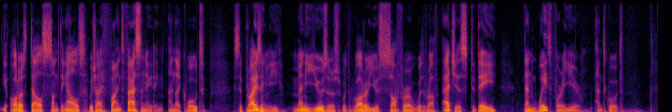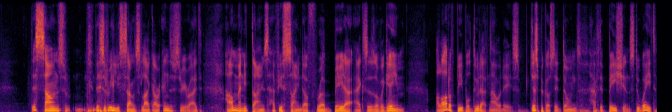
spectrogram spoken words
the author tells something else which I find fascinating, and I quote Surprisingly, many users would rather use software with rough edges today than wait for a year. End quote. This sounds this really sounds like our industry, right? How many times have you signed up for a beta access of a game? A lot of people do that nowadays, just because they don't have the patience to wait.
